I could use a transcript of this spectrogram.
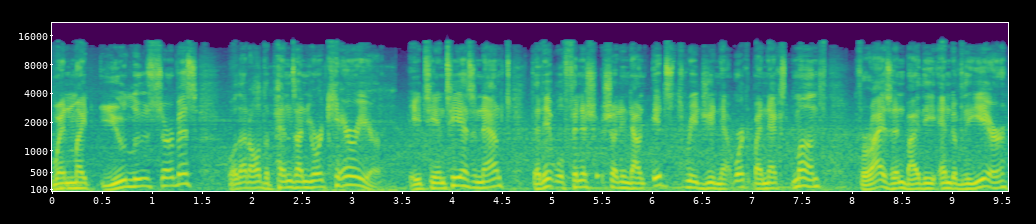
When might you lose service? Well, that all depends on your carrier. AT&T has announced that it will finish shutting down its 3G network by next month, Verizon by the end of the year,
